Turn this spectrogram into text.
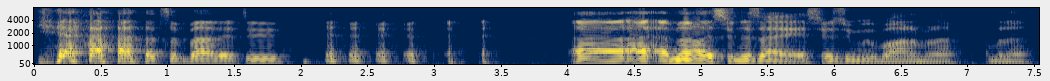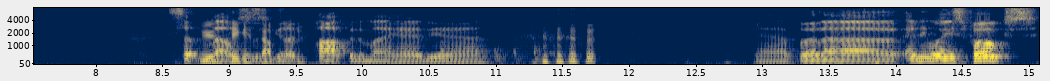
yeah, that's about it, dude. uh, I, I'm gonna as soon as I as soon as we move on, I'm gonna I'm gonna something You're else is gonna pop into my head. Yeah, yeah. But uh, anyways, folks,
